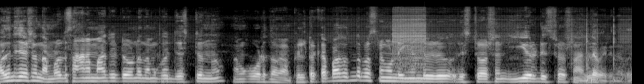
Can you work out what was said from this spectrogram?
അതിനുശേഷം നമ്മളൊരു സാധനം മാറ്റിയിട്ടുകൊണ്ട് നമുക്ക് ജസ്റ്റ് ഒന്ന് നമുക്ക് കൊടുത്ത് നോക്കാം. ഫിൽറ്റർ കപ്പാസിറ്ററിന്റെ പ്രശ്നം കൊണ്ട് ഇങ്ങനത്തെ ഒരു ഡിസ്റ്റോഷൻ ഈ ഒരു ഡിസ്റ്റോഷൻ അല്ല വരുന്നത്.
